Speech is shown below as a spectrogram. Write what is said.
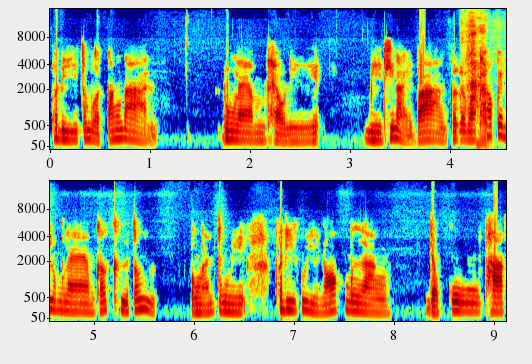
พอดีตำรวจตั้งด่าน โรงแรมแถวนี้ มีที่ไหนบ้าง ก็เลยว่าครับถ้าเป็นโรงแรมก็คือต้องอยู่ตรงนั้นตรงนี้ พอดีกูอยู่นอกเมือง เดี๋ยวกูพัก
